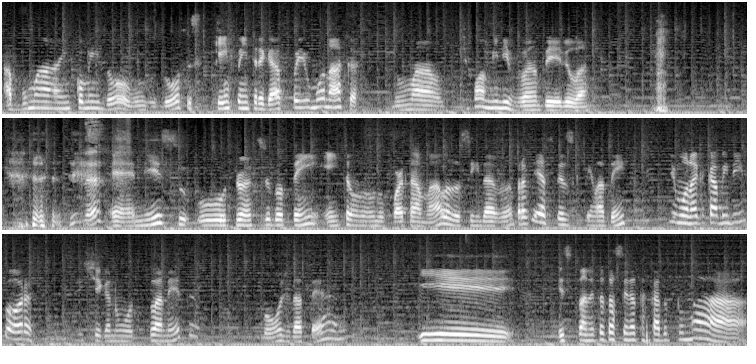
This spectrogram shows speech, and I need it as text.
a Buma encomendou alguns dos doces. Quem foi entregar foi o Monaka. Numa. Tipo uma minivan dele lá né? É, nisso, o Trunks e o Doten entram no, no porta-malas assim da van pra ver as coisas que tem lá dentro. E o Monarca acaba indo embora. Ele chega num outro planeta, longe da Terra, né? E esse planeta está sendo atacado por uma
